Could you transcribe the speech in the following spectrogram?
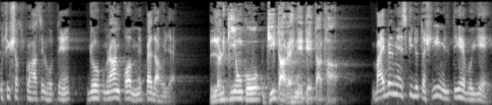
اسی شخص کو حاصل ہوتے ہیں جو حکمران قوم میں پیدا ہو جائے۔ لڑکیوں کو جیتا رہنے دیتا تھا۔ بائبل میں اس کی جو تشریح ملتی ہے وہ یہ ہے۔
